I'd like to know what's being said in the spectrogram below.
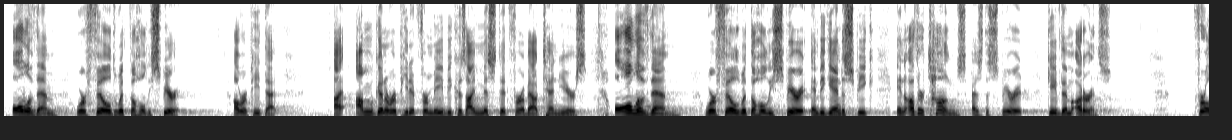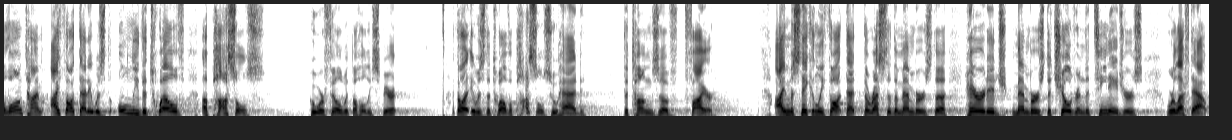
all of them were filled with the Holy Spirit. I'll repeat that. I, am going to repeat it for me because I missed it for about 10 years. All of them were filled with the Holy Spirit and began to speak in other tongues as the Spirit gave them utterance. For a long time, I thought that it was only the 12 apostles who were filled with the Holy Spirit. I thought it was the 12 apostles who had the tongues of fire. I mistakenly thought that the rest of the members, the heritage members, the children, the teenagers, were left out.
